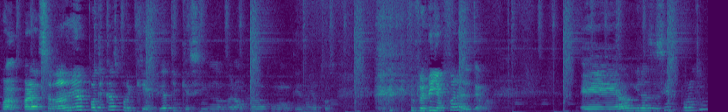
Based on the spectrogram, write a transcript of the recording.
Bueno, para cerrar ya el podcast, porque fíjate que sí, nos hubiéramos quedado como 10 minutos. Pero ya fuera del tema. Eh, ¿Algo quieras decir por último?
